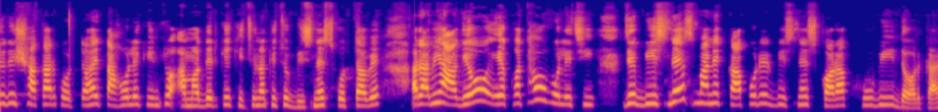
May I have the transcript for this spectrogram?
যদি সাকার করতে হয়, তাহলে কিন্তু আমাদেরকে কিছু না কিছু বিজনেস করতে হবে। আর আমি আগেও এ কথাও বলেছি যে বিজনেস মানে কাপড়ের বিজনেস করা খুবই দরকার।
